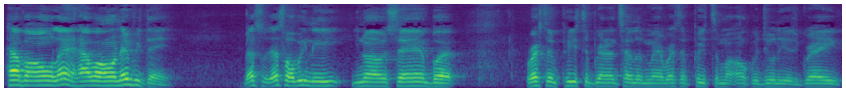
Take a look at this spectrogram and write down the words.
Have our own land, have our own everything. That's what that's what we need. You know what I'm saying? But rest in peace to Breonna Taylor, man. Rest in peace to my uncle Julius Grave.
